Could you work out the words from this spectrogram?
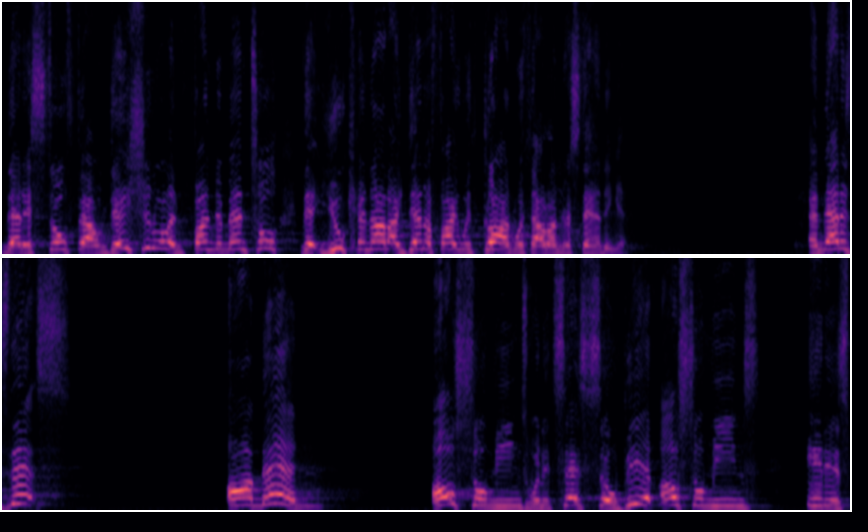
that is so foundational and fundamental that you cannot identify with God without understanding it. And that is this Amen also means, when it says so be it, also means it is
